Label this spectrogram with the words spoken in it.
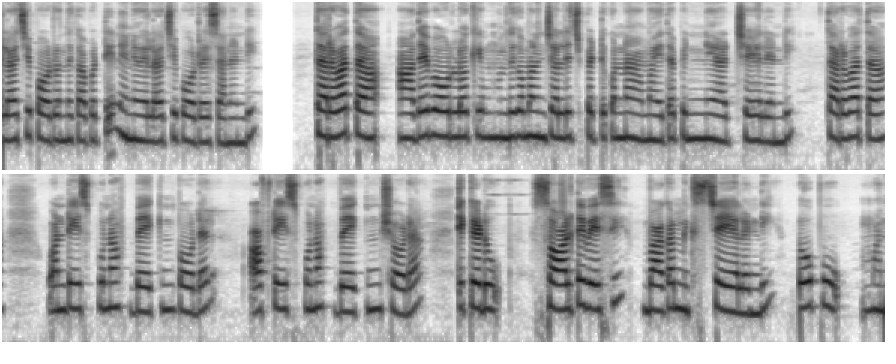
ఇలాచీ పౌడర్ ఉంది కాబట్టి నేను ఇలాచీ పౌడర్ వేసానండి. తర్వాత అదే బౌల్లోకి ముందుగా మనం చల్లించి పెట్టుకున్న మైదా పిండిని యాడ్ చేయాలండి. తర్వాత one teaspoon of baking powder half teaspoon of baking soda టికెడు సాల్ట్ వేసి బాగా మిక్స్ చేయాలండి. లోపు మన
